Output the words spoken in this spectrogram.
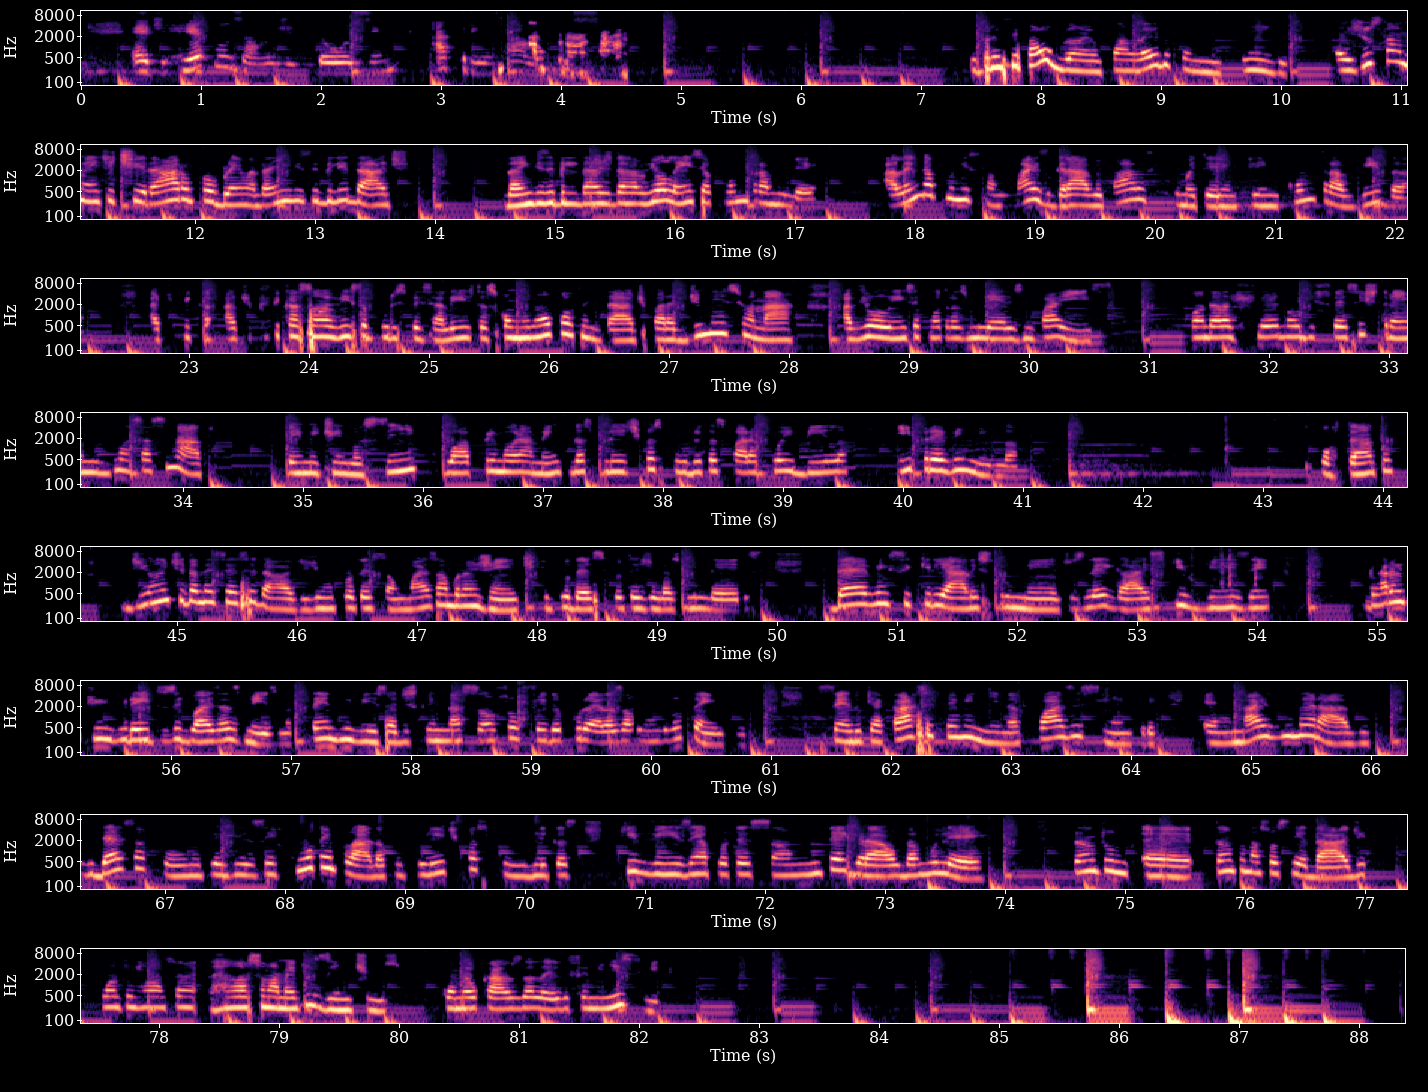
é de reclusão de 12 a 30 anos. O principal ganho com a lei do feminicídio é justamente tirar o problema da invisibilidade, da invisibilidade da violência contra a mulher. Além da punição mais grave para os que cometerem um crime contra a vida, a tipificação é vista por especialistas como uma oportunidade para dimensionar a violência contra as mulheres no país, quando elas chegam ao desfecho extremo do assassinato, permitindo assim o aprimoramento das políticas públicas para coibi-la e preveni-la. Portanto, diante da necessidade de uma proteção mais abrangente que pudesse proteger as mulheres, devem se criar instrumentos legais que visem garantir direitos iguais às mesmas, tendo em vista a discriminação sofrida por elas ao longo do tempo, sendo que a classe feminina quase sempre é a mais vulnerável e dessa forma precisa ser contemplada com políticas públicas que visem a proteção integral da mulher, tanto, é, tanto na sociedade quanto em relacionamentos íntimos como é o caso da lei do feminicídio.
